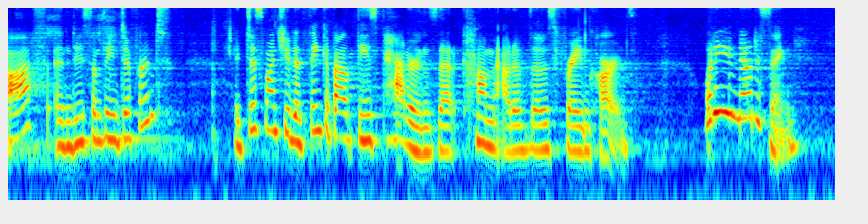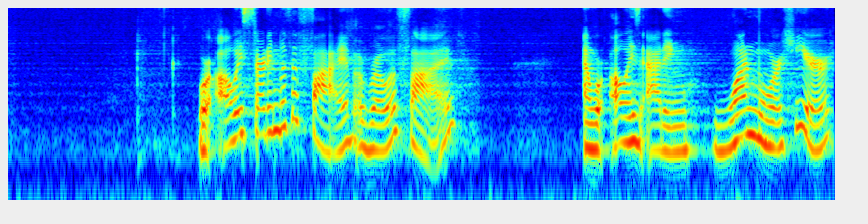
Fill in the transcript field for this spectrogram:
off and do something different, I just want you to think about these patterns that come out of those frame cards. What are you noticing? We're always starting with a five, a row of five, and we're always adding one more here,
